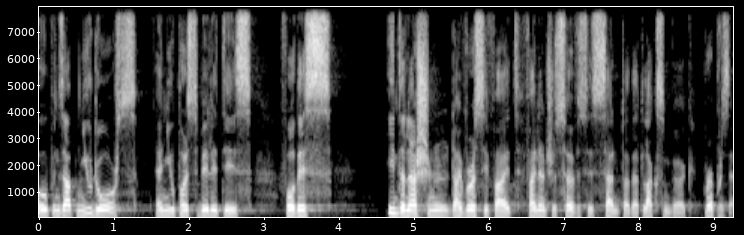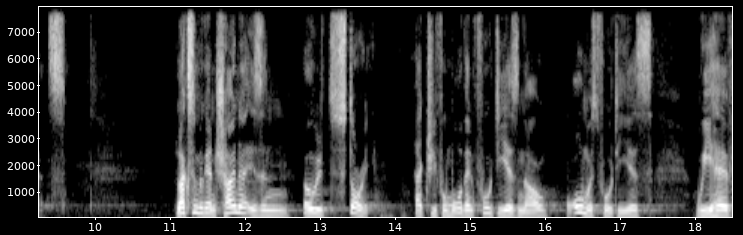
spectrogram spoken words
opens up new doors and new possibilities for this international diversified financial services center that Luxembourg represents. Luxembourg and China is an old story. Actually, for more than 40 years now, almost 40 years, we have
